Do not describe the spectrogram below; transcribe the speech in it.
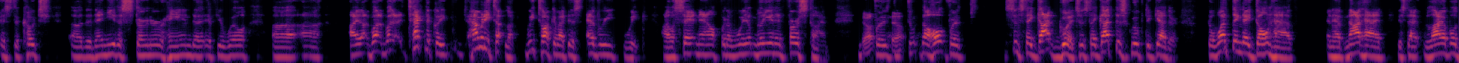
as the coach uh, that they need a sterner hand, uh, if you will. Uh, uh, I, but, but, technically, how many times? Look, we talk about this every week. I will say it now for the million and first time. Yeah, for yeah. the whole for since they got good, since they got this group together, the one thing they don't have and have not had is that reliable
